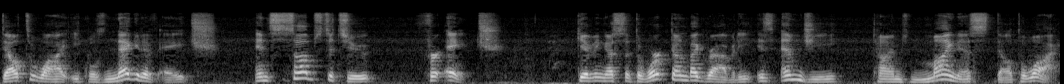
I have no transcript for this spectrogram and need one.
delta y equals negative h and substitute for h, giving us that the work done by gravity is mg times minus delta y.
